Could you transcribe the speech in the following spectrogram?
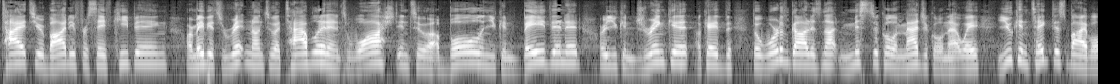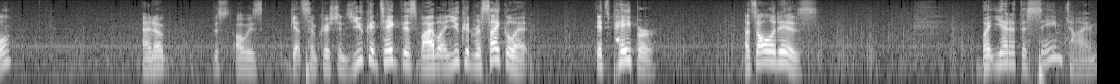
tie it to your body for safekeeping, or maybe it's written onto a tablet and it's washed into a bowl and you can bathe in it or you can drink it. Okay, the, the Word of God is not mystical and magical in that way. You can take this Bible, I know this always gets some Christians, you could take this Bible and you could recycle it. It's paper. That's all it is. But yet at the same time,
